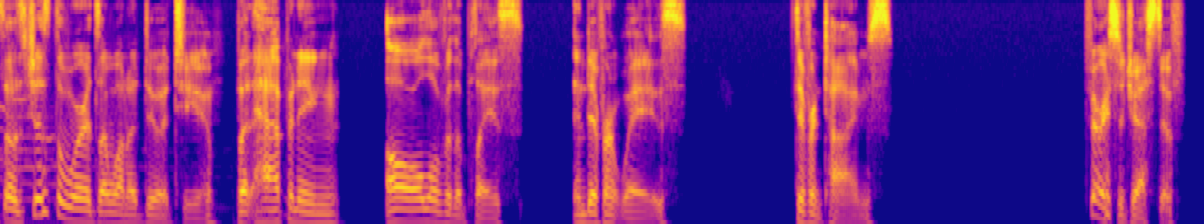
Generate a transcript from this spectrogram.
So it's just the words I want to do it to you, but happening all over the place in different ways, different times. It's very suggestive.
